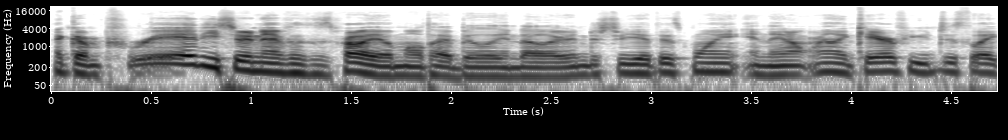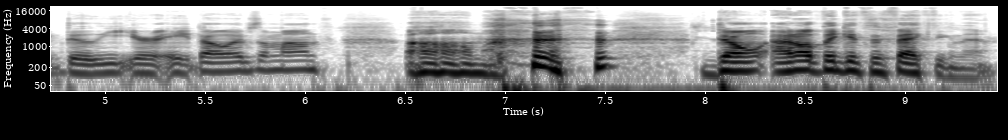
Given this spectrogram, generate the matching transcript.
Like I'm pretty sure Netflix is probably a multi-billion dollar industry at this point, and they don't really care if you just like delete your eight dollars a month. Um, don't I don't think it's affecting them.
